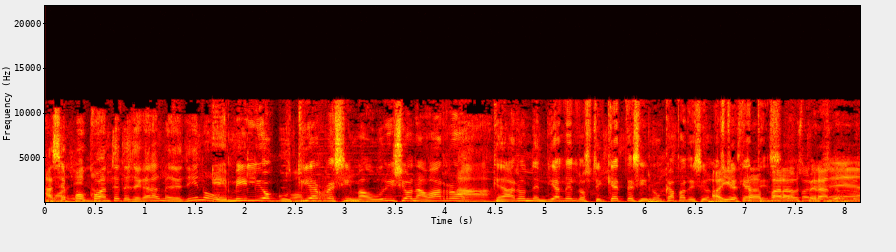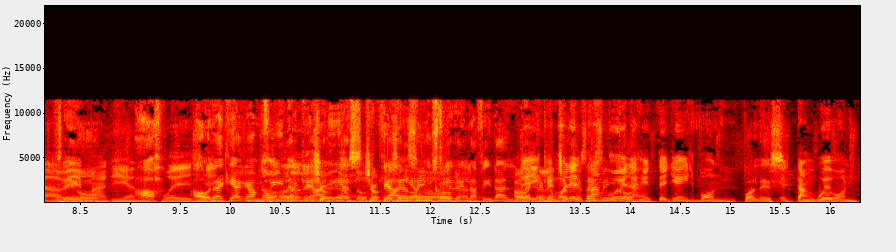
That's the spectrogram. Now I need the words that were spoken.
Hace poco antes de llegar al Medellín. ¿o? Emilio Gutiérrez y Mauricio Navarro Ah. quedaron de enviarle los tiquetes y nunca aparecieron los Ahí está tiquetes. parado esperando. Ave María, no Ah, puede ser. ahora que hagan No, fila, no, que Arias, que Arias tiene en la final. Ahora que le el tango de la gente James Bond. ¿Cuál es? El tan huevón,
